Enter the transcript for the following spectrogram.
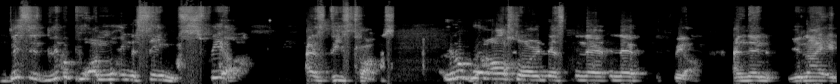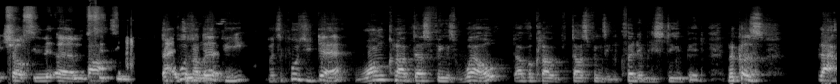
this is Liverpool are not in the same sphere as these clubs. Liverpool and Arsenal are in their in their in their sphere, and then United, Chelsea, um, City. That is another. But suppose you there, one club does things well, the other club does things incredibly stupid. Because like,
